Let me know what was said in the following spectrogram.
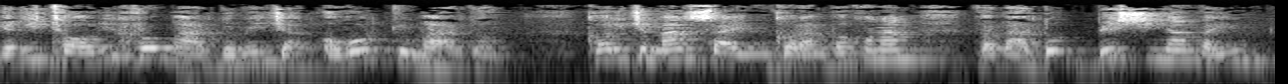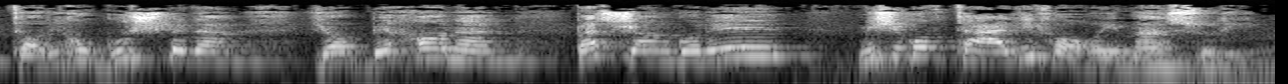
یعنی تاریخ رو مردمی کرد آورد تو مردم. کاری که من سعی می‌کنم بکنم و مردم بشینن و این تاریخ رو گوش بدن یا بخوانن. بس ژانگونه میشه گفت تعلیف آقای منصوری.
